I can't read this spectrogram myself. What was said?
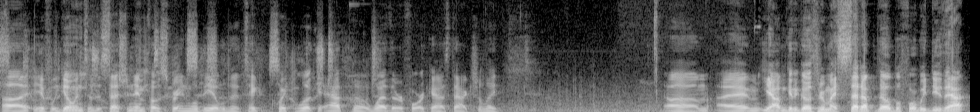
Uh, if we go into the session info screen, we'll be able to take a quick look at the weather forecast. Actually, um, I'm yeah. I'm gonna go through my setup though before we do that.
